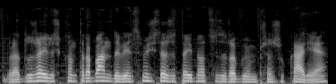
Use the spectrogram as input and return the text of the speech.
Dobra, duża ilość kontrabandy, więc myślę, że tej nocy zrobimy przeszukanie.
